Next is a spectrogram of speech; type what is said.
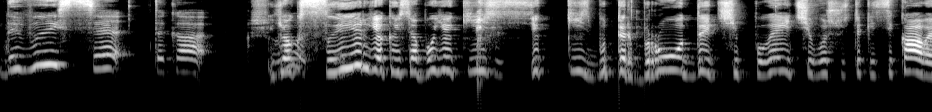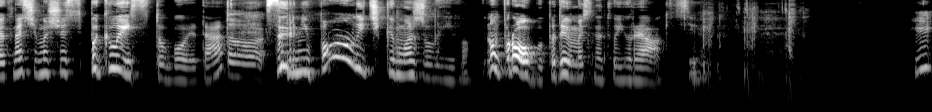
Дивись, це така. Що Як сир якийсь, або якісь, якісь бутерброди чи печиво, щось таке цікаве, як наче ми щось пекли з тобою, так? То... Сирні палички, можливо. Ну, пробуй, подивимось на твою реакцію. М?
